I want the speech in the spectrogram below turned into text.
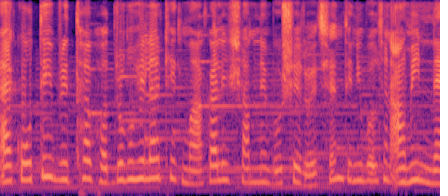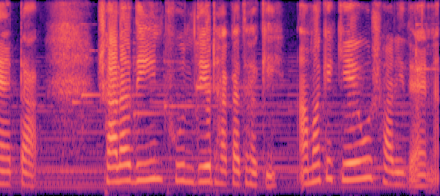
এক অতি বৃদ্ধা ভদ্রমহিলা ঠিক মা কালীর সামনে বসে রয়েছেন। তিনি বলছেন, আমি ন্যাটা। সারাদিন ফুল দিয়ে ঢাকা থাকি। আমাকে কেউ শাড়ি দেয় না।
